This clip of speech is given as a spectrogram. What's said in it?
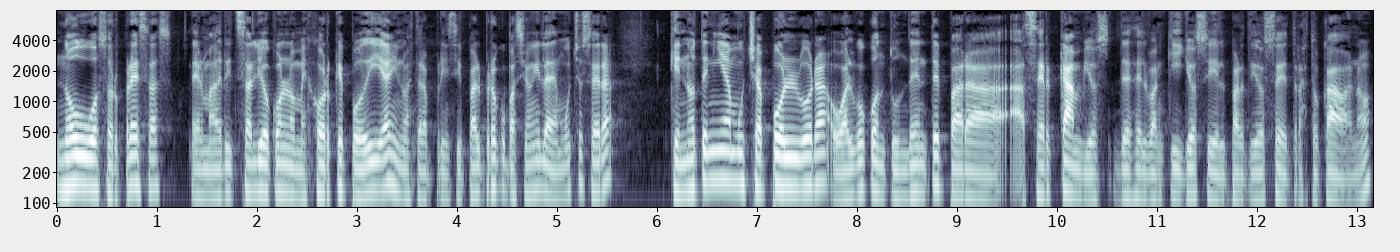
no hubo sorpresas, el Madrid salió con lo mejor que podía y nuestra principal preocupación y la de muchos era que no tenía mucha pólvora o algo contundente para hacer cambios desde el banquillo si el partido se trastocaba, ¿no?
